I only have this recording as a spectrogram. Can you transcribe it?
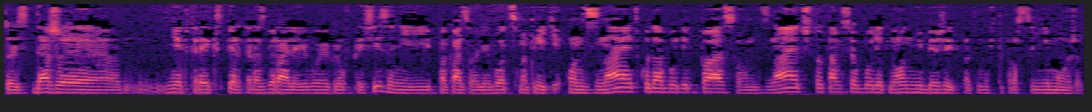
То есть даже некоторые эксперты разбирали его игру в пресизоне и показывали, вот смотрите, он знает, куда будет пас, он знает, что там все будет, но он не бежит, потому что просто не может.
